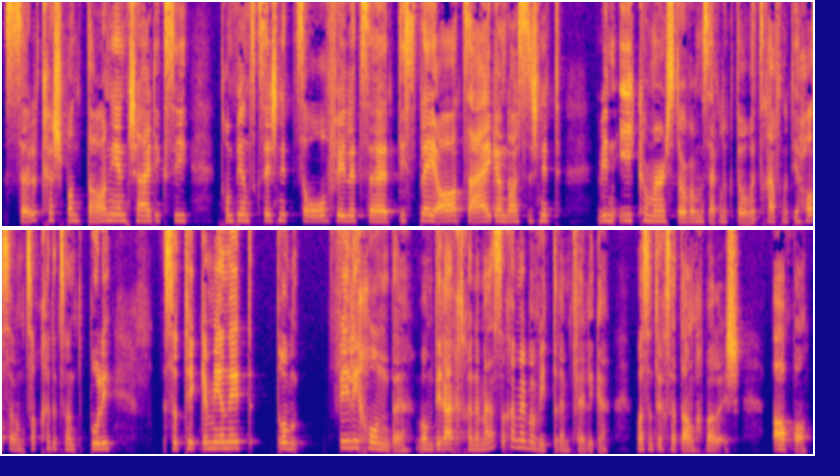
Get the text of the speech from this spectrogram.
soll keine spontane Entscheidung sein. Darum bei uns siehst du nicht so viel jetzt, äh, Display anzeigen und alles. Es ist nicht wie ein E-Commerce-Store, wo man sagt, schau da, jetzt kauft noch die Hose und Socken dazu und den Pulli. So ticken wir nicht. Darum, viele Kunden, die wir direkt messen können, kommen über Weiterempfehlungen. Was natürlich sehr dankbar ist. Aber,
